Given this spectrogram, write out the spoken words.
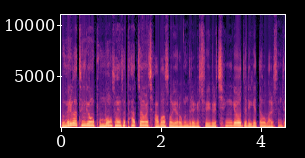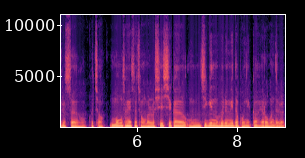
루미리 같은 경우 분봉상에서 타점을 잡아서 여러분들에게 수익을 챙겨드리겠다고 말씀드렸어요. 그렇죠? 분봉상에서 정말로 실시간으로 움직이는 흐름이다 보니까 여러분들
